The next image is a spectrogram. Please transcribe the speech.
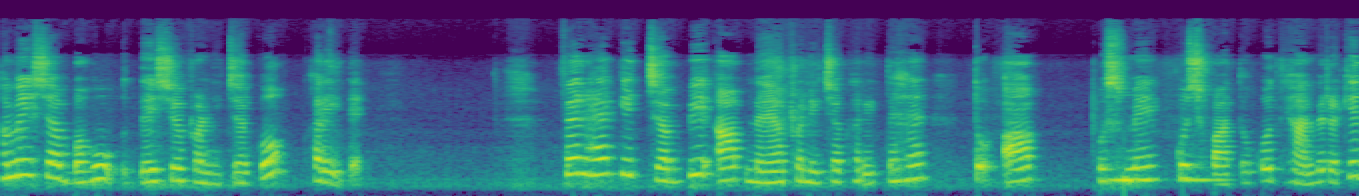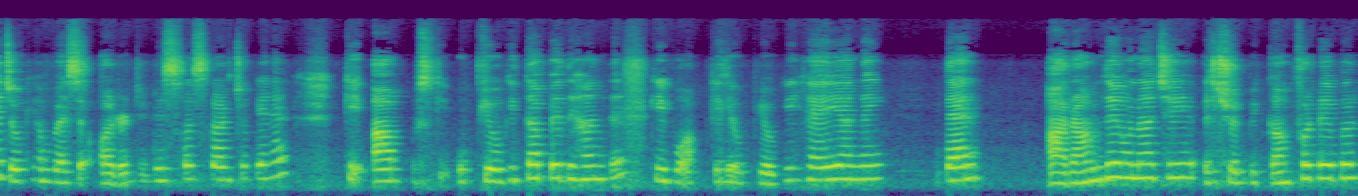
हमेशा बहुउद्देश्य फर्नीचर को खरीदें। फिर है कि जब भी आप नया फर्नीचर खरीदते हैं तो आप उसमें कुछ बातों को ध्यान में रखिए, जो कि हम वैसे ऑलरेडी डिस्कस कर चुके हैं, कि आप उसकी उपयोगिता पे ध्यान दें, कि वो आपके लिए उपयोगी है या नहीं। देन आरामदेह होना चाहिए इट शुड बी कंफर्टेबल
